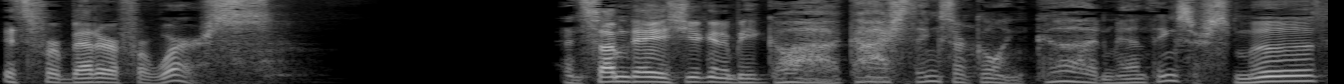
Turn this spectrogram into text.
it's for better or for worse. And some days you're going to be, God, gosh, things are going good, man. Things are smooth.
